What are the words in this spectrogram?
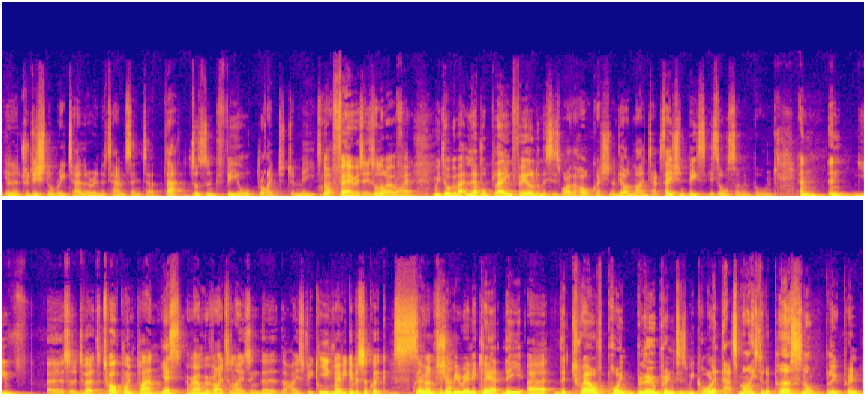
than a traditional retailer in a town centre. That doesn't feel right to me. It's not fair, is it? It's all about fair. We talk about level playing field, and this is why the whole question of the online taxation piece is also important. And and you've uh, sort of developed a 12 point plan Yes. around revitalising the, the high street. Can you maybe give us a quick, quick So it should that? be really clear. The uh, the twelve point blueprint, as we call it, that's my sort of personal blueprint.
